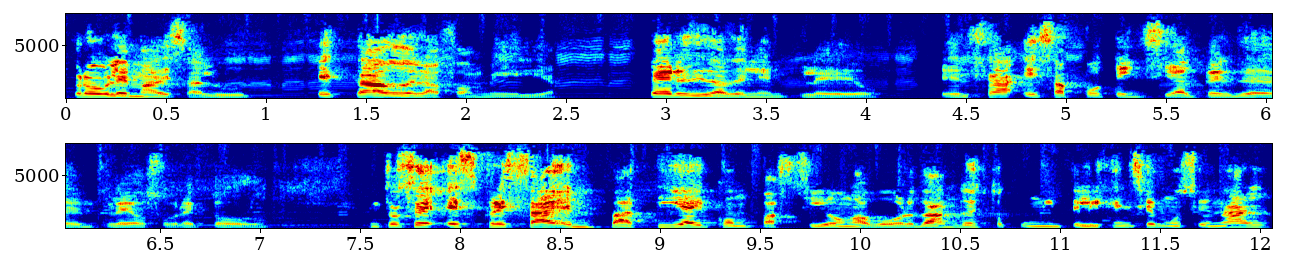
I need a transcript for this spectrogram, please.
problemas de salud, estado de la familia, pérdida del empleo, esa, esa potencial pérdida de empleo sobre todo. Entonces, expresar empatía y compasión, abordando esto con inteligencia emocional,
